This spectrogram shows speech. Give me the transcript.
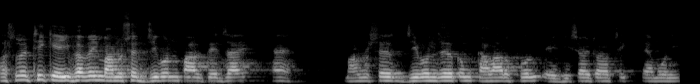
আসলে ঠিক এইভাবেই মানুষের জীবন পাল্টে যায় হ্যাঁ? মানুষের জীবন যেরকম কালারফুল এই বিষয়টাও ঠিক তেমনই।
